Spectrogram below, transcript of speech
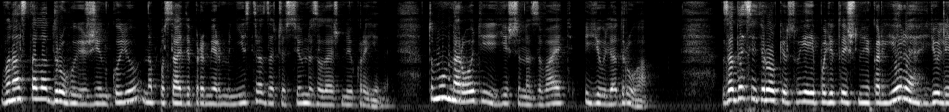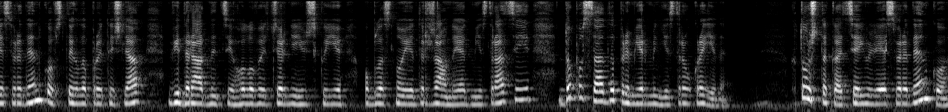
Вона стала другою жінкою на посаді прем'єр-міністра за часів Незалежної України. Тому в народі її ще називають Юля Друга. За 10 років своєї політичної кар'єри Юлія Сверденко встигла пройти шлях від радниці голови Чернігівської обласної державної адміністрації до посади прем'єр-міністра України. Хто ж така ця Юлія Свереденко,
